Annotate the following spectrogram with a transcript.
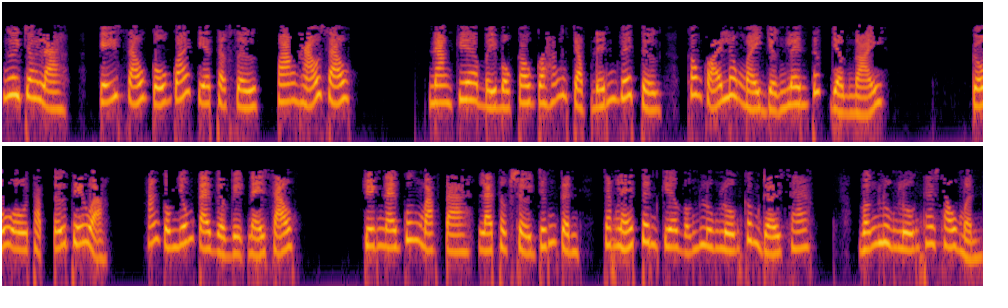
Ngươi cho là, kỹ xảo cũ quái kia thật sự hoàn hảo sao? Nàng kia bị một câu của hắn chọc đến vết tượng, không khỏi lông mày dựng lên tức giận nổi. Cửu U thập tứ thiếu à? Hắn cũng nhúng tay về việc này sao? Chuyện này quân mặt ta là thật sự chấn kinh, chẳng lẽ tên kia vẫn luôn luôn không rời xa, vẫn luôn luôn theo sau mình.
